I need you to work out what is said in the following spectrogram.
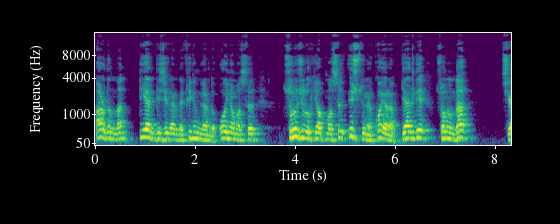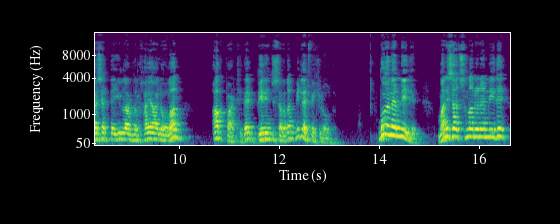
Ardından diğer dizilerde, filmlerde oynaması, sunuculuk yapması üstüne koyarak geldi. Sonunda siyasette yıllardır hayali olan AK Parti'de birinci sırada milletvekili oldu. Bu önemliydi. Manisa açısından önemliydi,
